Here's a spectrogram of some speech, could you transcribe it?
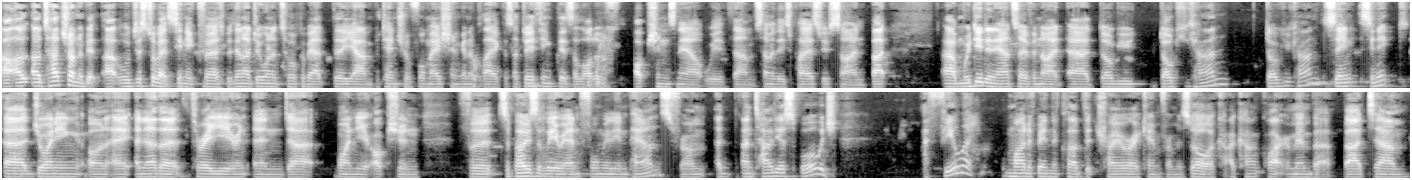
I'll, I'll, touch on a bit. Uh, we'll just talk about Sinik first, but then I do want to talk about the um, potential formation I'm going to play because I do think there's a lot of options now with um, some of these players we've signed. But um, we did announce overnight uh, Dogu Dogukan Dogukan Sinik uh, joining on a, another three year and, and uh, one year option for supposedly around four million pounds from Antalyaspor, which I feel like might have been the club that Traore came from as well. I, I can't quite remember, but um,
